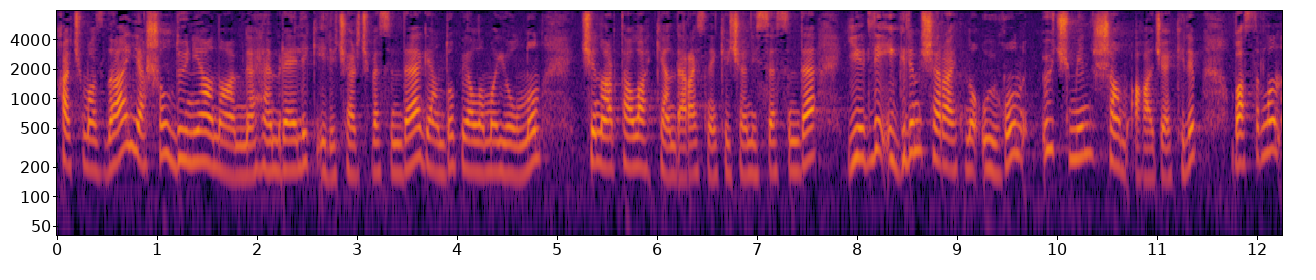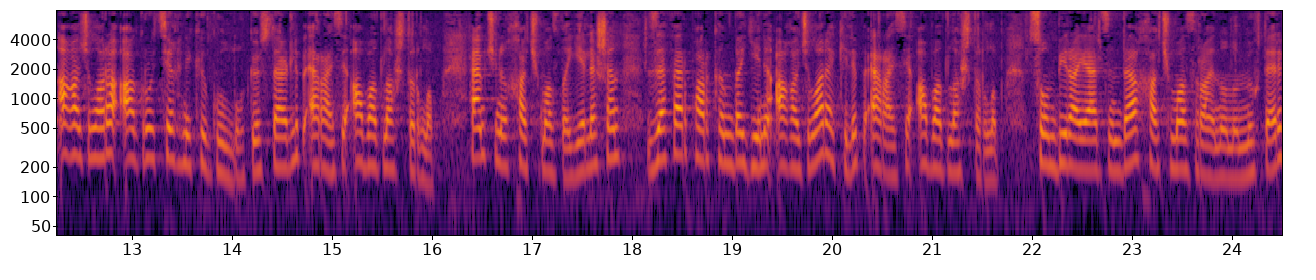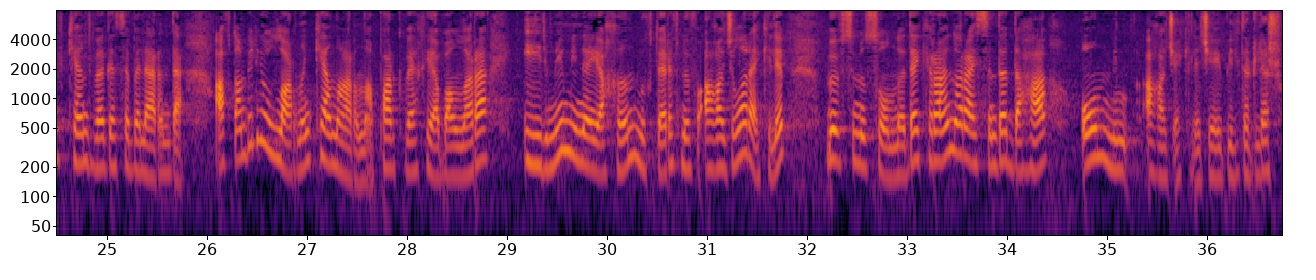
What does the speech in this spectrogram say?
Xaçmazda Yaşıl Dünya naminə həmrəylik ili çərçivəsində Qəndop yalama yolunun Çinartala kənd ərazisindən keçən hissəsində yerli iqlim şəraitinə uyğun 3000 şam ağacı əkilib, bastırılan ağaclara agrotexniki qulluq göstərilib, ərazi abadlaşdırılıb. Həmçinin Xaçmazda yerləşən Zəfər Parkında yeni ağaclar əkilib, ərazi abadlaşdırılıb. Son bir ay ərzində Xaçmaz rayonunun müxtərif kənd və qəsəbələrində avtomobil yollarının kənarına, park və xiyabanlara 20 minə yaxın müxtərif növ ağaclar əkilib. Mövsümün sonuna dək rayon ərazisində daha 10 min ağac əkiləcəyi bildirilir.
